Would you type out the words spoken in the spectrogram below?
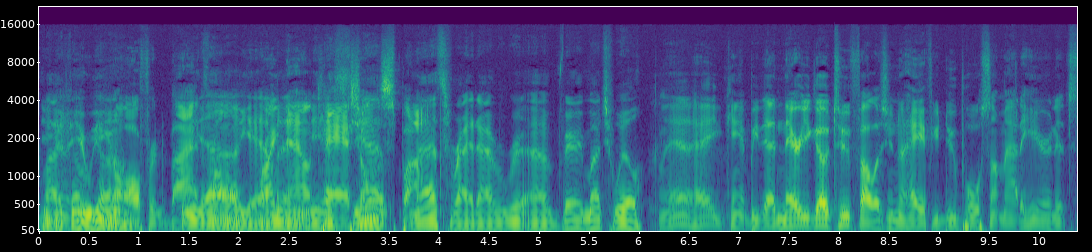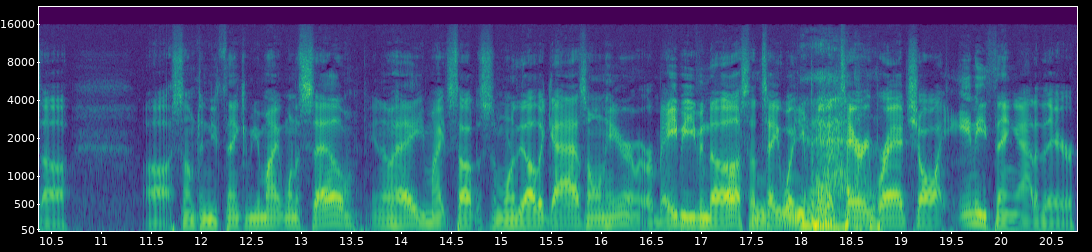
you're Like gonna, I'm going gonna offer to buy it yeah, from yeah, right gonna- now, yes, cash on the spot. That's right. I, re- I very much will. Yeah, hey, you can't beat that. And there you go, too, fellas. You know, hey, if you do pull something out of here and it's uh, uh, something you think you might want to sell, you know, hey, you might sell it to some one of the other guys on here, or maybe even to us. I'll tell you what, you pull a Terry Bradshaw, anything out of there,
